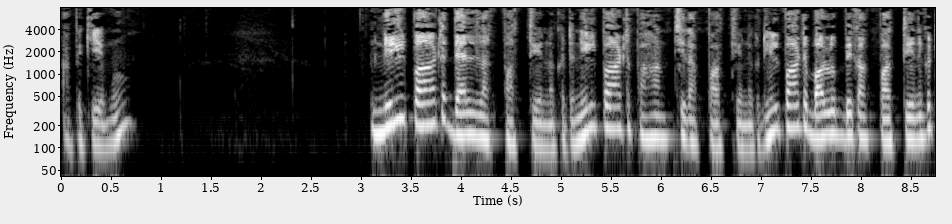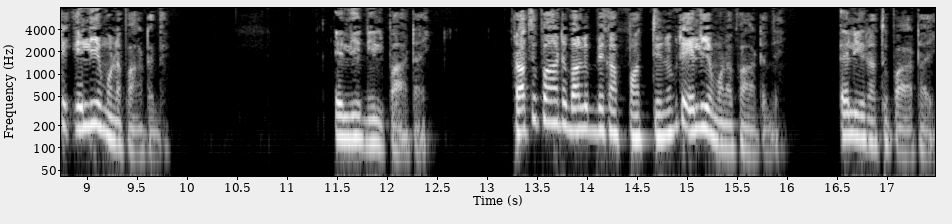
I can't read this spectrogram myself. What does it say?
අපි කියමු නිල් පාට දැල්ලක් පත් වෙනකොට නිල් පාට පහන් චිලක් පත් වෙනකොට නිල් පාට බල්බ් එකක් පත් වෙනකොට එළිය මොන පාටද? එළිය නිල් පාටයි. රතු පාට බල්බ් එකක් පත් වෙනකොට එළිය මොන පාටද? එළිය රතු පාටයි.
